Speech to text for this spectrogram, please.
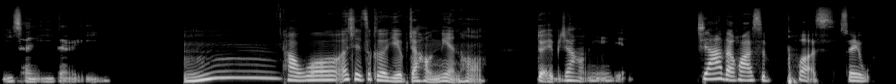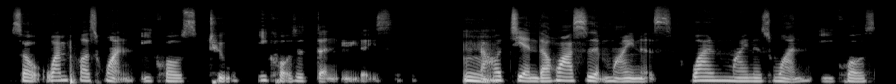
一乘一等于一。嗯，好哦，而且这个也比较好念哈、哦。对，比较好念一点。加的话是 plus，所以 so one plus one equals two，equal 是等于的意思。嗯，然后减的话是 minus，one minus one equals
